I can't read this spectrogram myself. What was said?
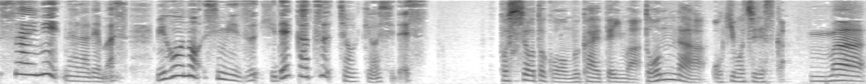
歳になられます。美穂の清水秀勝調教師です。年男を迎えて今、どんなお気持ちですか？まあ、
